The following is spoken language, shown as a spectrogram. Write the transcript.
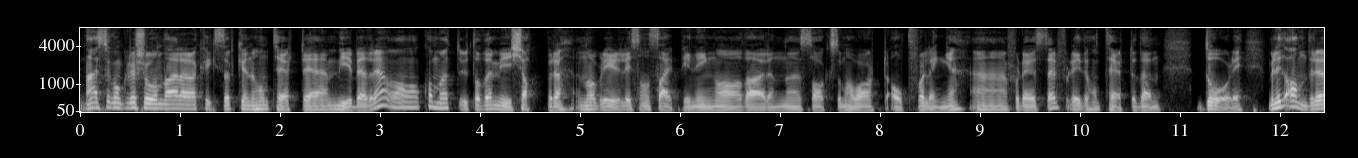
nei, så konklusjonen der er at Quickstep kunne håndtert det mye bedre og kommet ut av det mye kjappere. Nå blir det litt sånn seigpining, og det er en uh, sak som har vart altfor lenge eh, for deres del, fordi de håndterte den dårlig. Men litt andre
